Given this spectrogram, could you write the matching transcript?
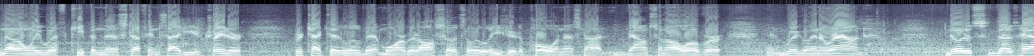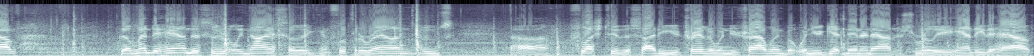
not only with keeping the stuff inside of your trailer protected a little bit more, but also it's a little easier to pull and it's not bouncing all over and wiggling around. Notice it does have the Lend-a-Hand. This is really nice so you can flip it around. moves uh, flush to the side of your trailer when you're traveling, but when you're getting in and out, it's really handy to have.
